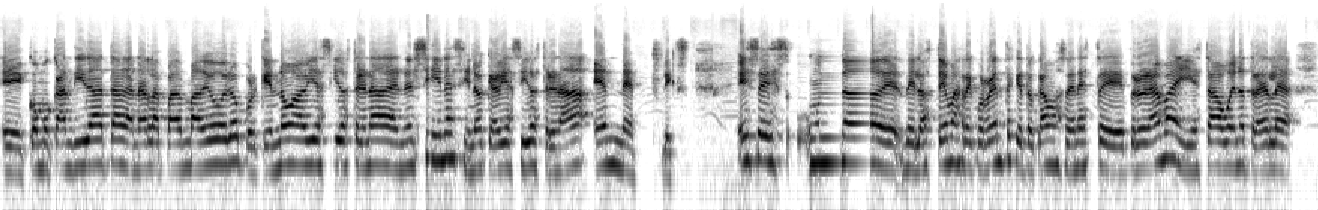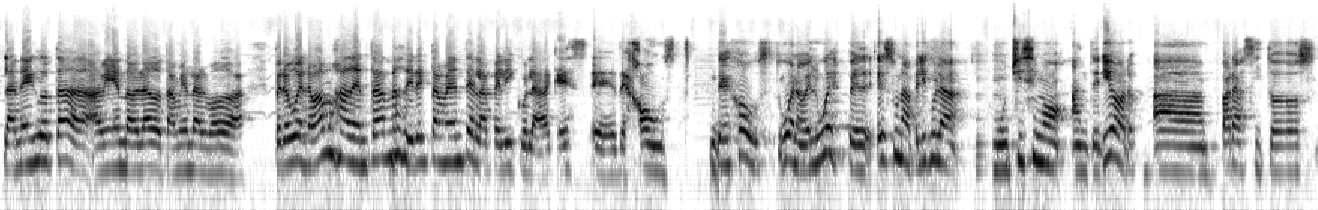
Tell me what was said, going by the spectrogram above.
eh, como candidata a ganar la Palma de Oro porque no había sido estrenada en el cine, sino que había sido estrenada en Netflix. Ese es uno de, de los temas recurrentes que tocamos en este programa y estaba bueno traerle la anécdota habiendo hablado también de Almodóvar. Pero bueno, vamos a adentrarnos directamente en la película que es eh, The Host. The Host, bueno, El huésped es una película muchísimo anterior a Parásitos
